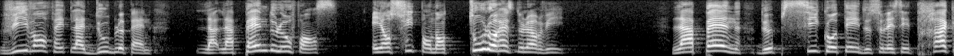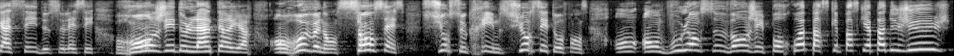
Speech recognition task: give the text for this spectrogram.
vivent en fait la double peine la, peine de l'offense et ensuite pendant tout le reste de leur vie, la peine de psychoter, de se laisser tracasser, de se laisser ronger de l'intérieur en revenant sans cesse sur ce crime, sur cette offense, en, voulant se venger. Pourquoi? Parce qu'il parce qu'il n'y a pas de juge.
